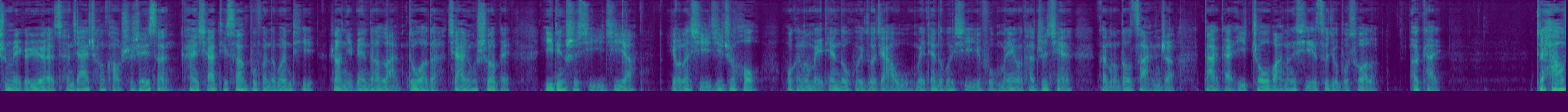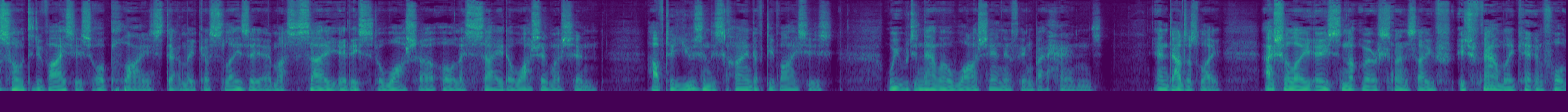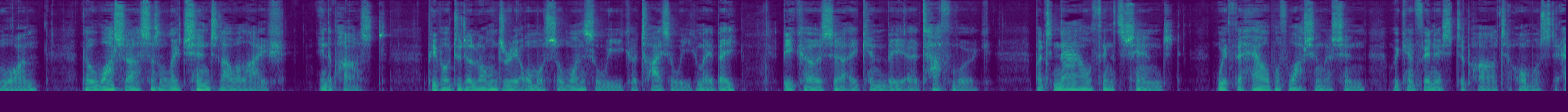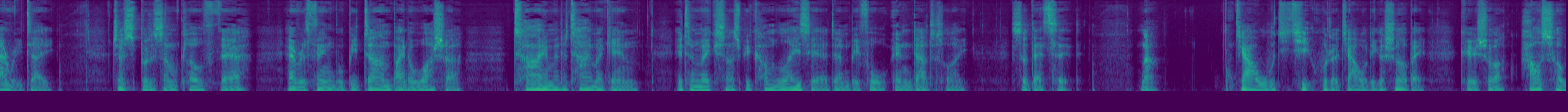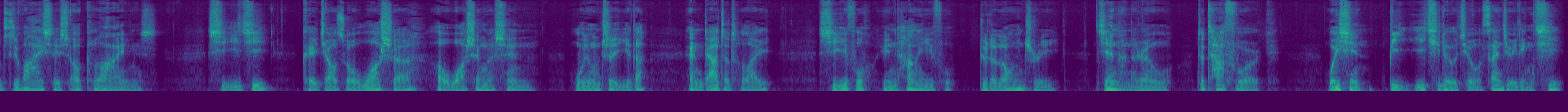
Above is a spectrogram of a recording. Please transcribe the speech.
是每个月参加一场考试，Jason，看一下第三部分的问题，让你变得懒惰的家用设备，一定是洗衣机啊！有了洗衣机之后，我可能每天都会做家务，每天都会洗衣服。没有它之前，可能都攒着，大概一周吧，能洗一次就不错了。OK，the household devices or appliances that make us lazy, I must say it is the washer or let's say the washing machine. After using this kind of devices, we would never wash anything by hands. Undoubtedly, actually, it's not very expensive. Each family can afford one. The washer certainly changed our life. In the past, people do the laundry almost once a week or twice a week, maybe, because uh, it can be a tough work. But now things changed. With the help of washing machine, we can finish the part almost every day. Just put some clothes there. Everything will be done by the washer, time and time again. It makes us become lazier than before, undoubtedly. So that's it。那家务机器或者家务的一个设备，可以说 household devices or appliance。洗衣机可以叫做 washer or washing machine，毋庸置疑的。Undoubtedly，洗衣服、熨烫衣服，do the laundry，艰难的任务，the tough work。微信 b 一七六九三九一零七。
